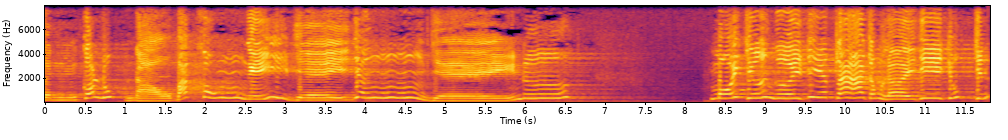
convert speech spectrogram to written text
Mình có lúc nào bác không nghĩ về dân, về nước? Mỗi chữ người viết ra trong lời di chúc Chính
